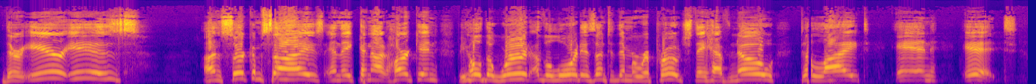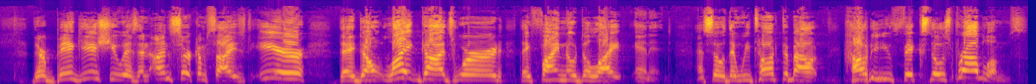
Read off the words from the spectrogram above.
their ear is uncircumcised, and they cannot hearken. Behold, the word of the Lord is unto them a reproach. They have no delight in it. Their big issue is an uncircumcised ear. They don't like God's word. They find no delight in it. And so then we talked about how do you fix those problems?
